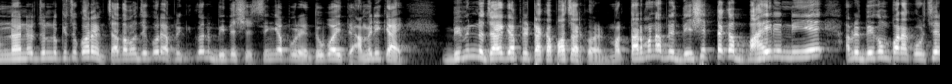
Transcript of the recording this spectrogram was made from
উন্নয়নের জন্য কিছু করেন? চাঁদাবাজি করে আপনি কি করেন? বিদেশে, সিঙ্গাপুরে, দুবাইতে, আমেরিকায় বিভিন্ন জায়গায় আপনি টাকা পাচার করেন। তার মানে আপনি দেশের টাকা বাইরে নিয়ে আপনি বেগম পাড়া করছেন,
